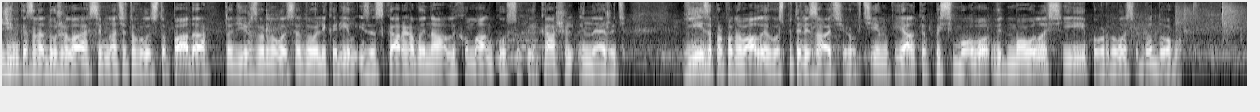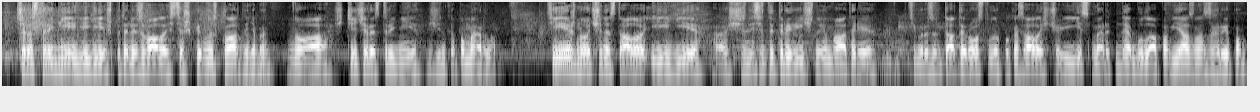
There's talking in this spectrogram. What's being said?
Жінка занедужила 17 листопада. Тоді ж звернулася до лікарів із скаргами на лихоманку, сухий кашель і нежить. Їй запропонували госпіталізацію. Втім, киянка письмово відмовилась і повернулася додому. Через три дні її шпиталізували з тяжкими ускладненнями. Ну а ще через три дні жінка померла. Тієї ж ночі не стало і її е, 63-річної матері. Втім, результати розтину показали, що її смерть не була пов'язана з грипом.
